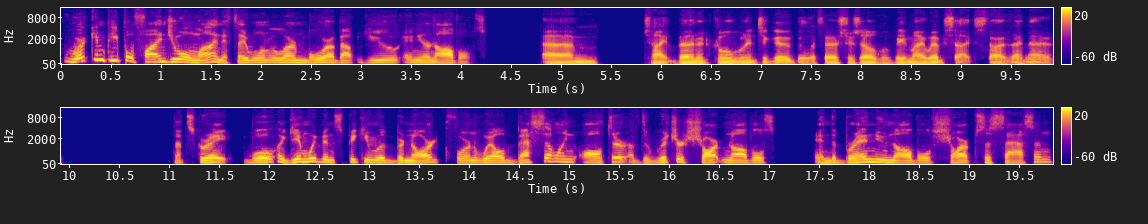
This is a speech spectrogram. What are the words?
where can people find you online if they want to learn more about you and your novels? Um, type Bernard Cornwell into Google. The first result will be my website, as far as I know. That's great. Well, again, we've been speaking with Bernard Cornwell, best-selling author of the Richard Sharpe novels and the brand new novel Sharpe's Assassin.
